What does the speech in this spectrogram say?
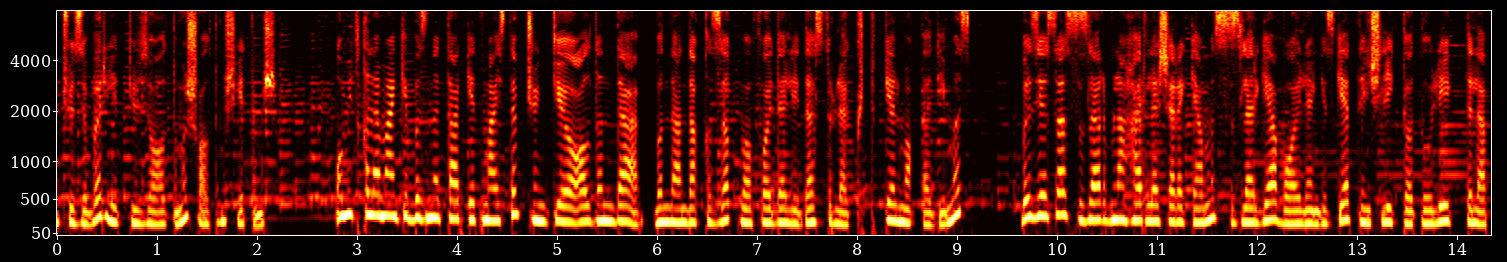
uch yuz bir yetti yuz oltmish oltmish yetmish umid qilamanki bizni tark etmaysiz deb chunki oldinda bundanda qiziq va foydali dasturlar kutib kelmoqda deymiz biz esa sizlar bilan xayrlashar ekanmiz sizlarga va oilangizga tinchlik totuvlik tilab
